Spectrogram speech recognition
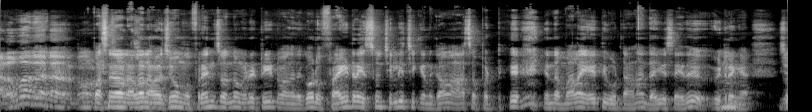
அளவா தான் இருக்கும் பசங்க நல்லா நான் வச்சு உங்கள் ஃப்ரெண்ட்ஸ் வந்து உங்கள்கிட்ட ட்ரீட் வாங்குறதுக்கு ஒரு ஃப்ரைட் ரைஸும் சில்லி சிக்கனுக்காக ஆசைப்பட்டு இந்த மாதிரிலாம் ஏற்றி விட்டாங்கன்னா தயவு செய்து விட்டுருங்க ஸோ.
